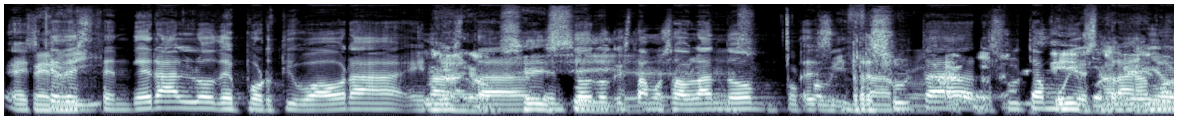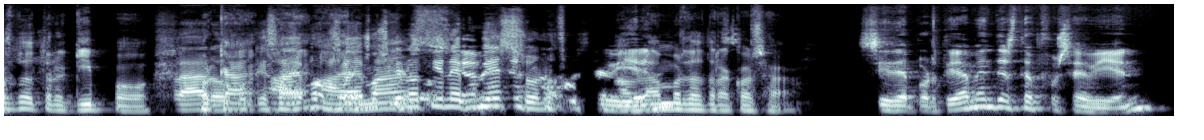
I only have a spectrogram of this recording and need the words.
es que descender a lo deportivo ahora en, Claro, esta- sí, en todo sí, lo que estamos es hablando es- bizarro, resulta, claro. resulta Sí, muy extraño. Hablamos de otro equipo. Claro, porque sabemos- además, sabemos que no tiene peso, ¿no? bien, Hablamos de otra cosa. si deportivamente este fuese bien,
